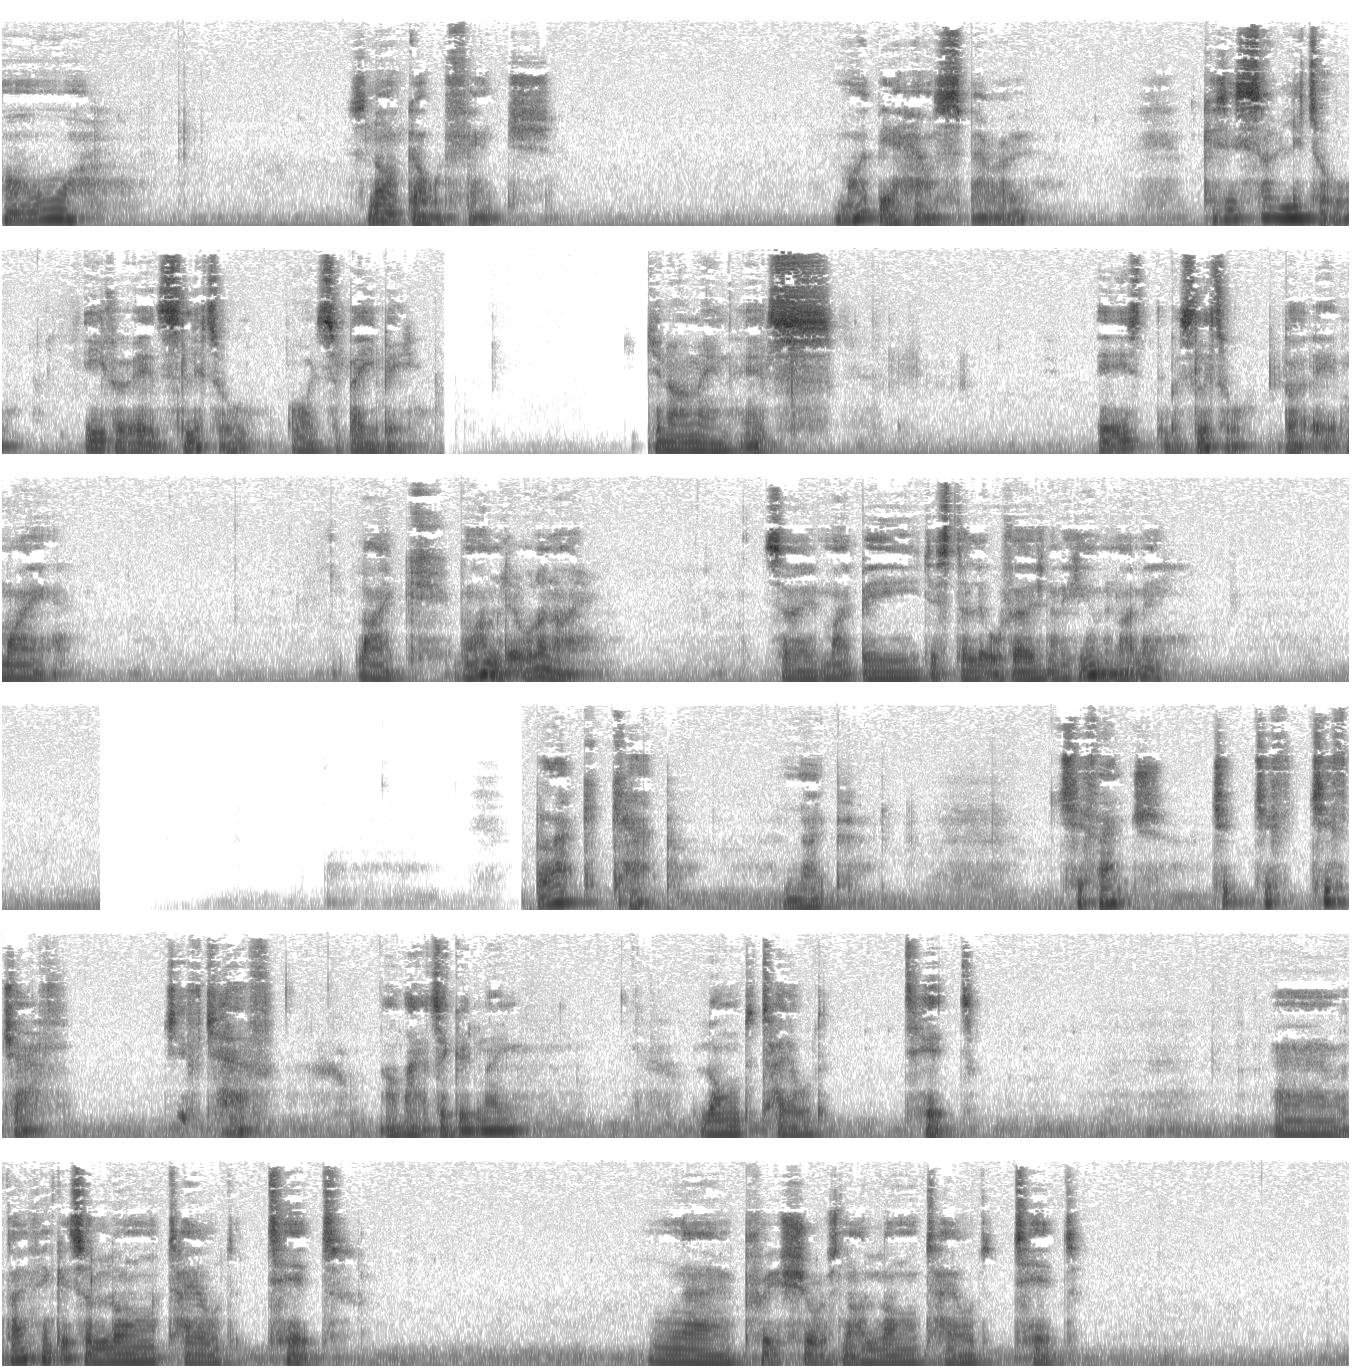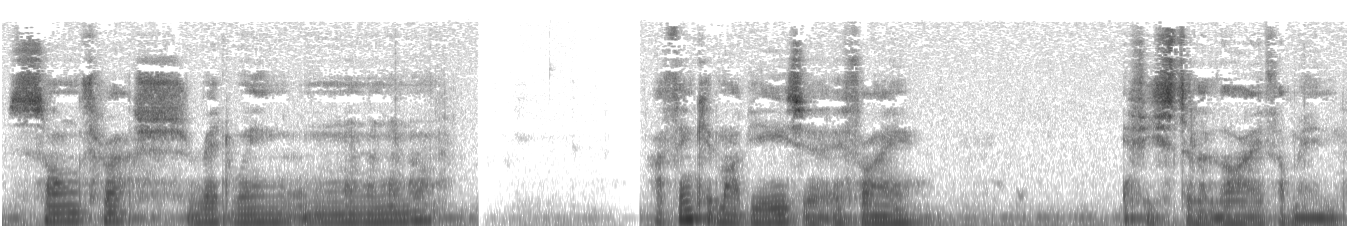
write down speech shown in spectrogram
Oh, it's not a goldfinch. It might be a house sparrow because it's so little. Either it's little or it's a baby. Do you know what I mean? It's it is it's little, but it might like well I'm little, aren't I? So it might be just a little version of a human like me. Black cap. Nope. Chiffanch. Chif, chif, chiffchaff. Chiffchaff. Oh, that's a good name. Long-tailed tit. Um, I don't think it's a long-tailed tit. No, pretty sure it's not a long-tailed tit. Song thrush, redwing, no, no, no, no. I think it might be easier if I, if he's still alive. I mean,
